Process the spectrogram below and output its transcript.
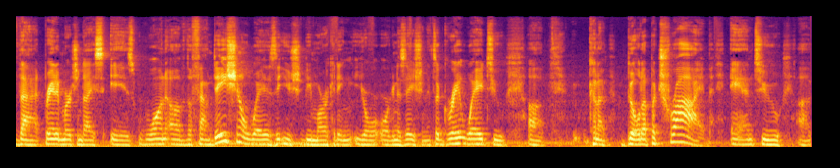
that branded merchandise is one of the foundational ways that you should be marketing your organization. It's a great way to uh, kind of build up a tribe and to uh,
